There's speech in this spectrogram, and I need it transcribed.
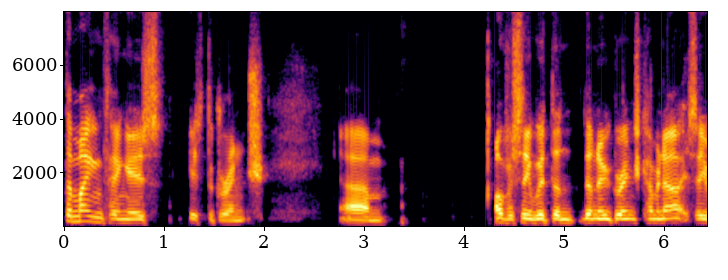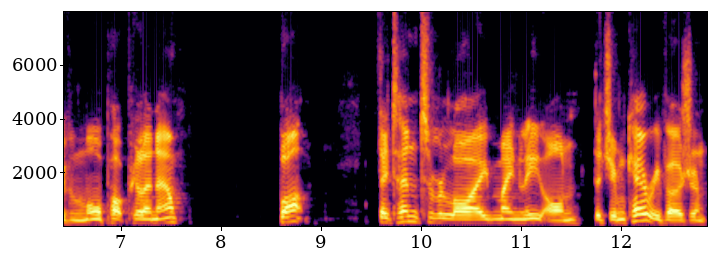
the main thing is is the Grinch. Um, obviously, with the the new Grinch coming out, it's even more popular now. But they tend to rely mainly on the Jim Carrey version,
